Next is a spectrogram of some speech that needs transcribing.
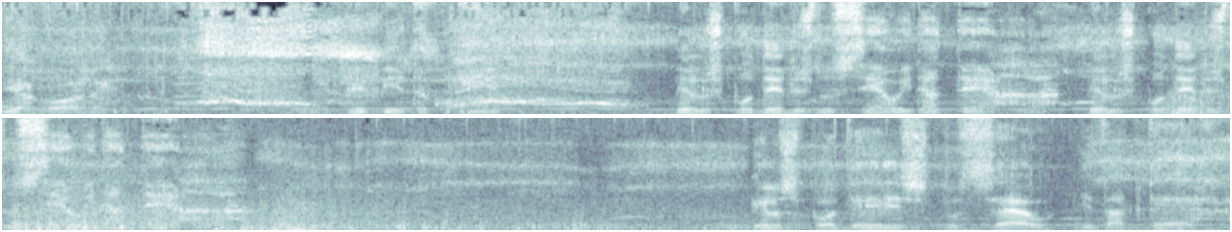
E agora? Repita comigo. Pelos poderes do céu e da terra. Pelos poderes do céu e da terra. Pelos poderes do céu e da terra.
